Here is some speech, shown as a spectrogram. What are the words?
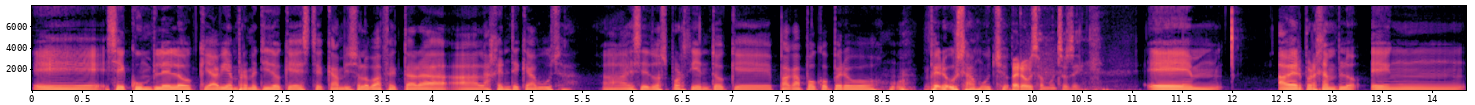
eh, se cumple lo que habían prometido, que este cambio solo va a afectar a, la gente que abusa, a ese 2% que paga poco pero, pero usa mucho. Pero usa mucho, sí. Em, a ver, por ejemplo, en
